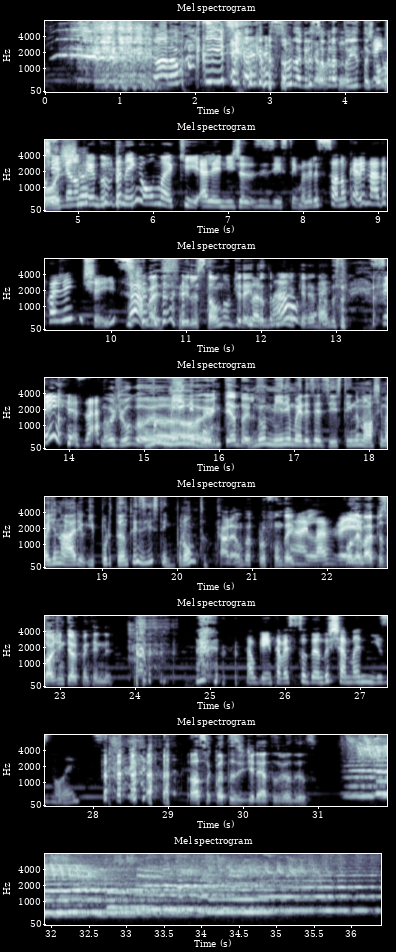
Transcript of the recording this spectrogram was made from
Caramba, que isso, cara? Que absurdo, agressão gratuita. Gente, Como Poxa. eu não tenho dúvida nenhuma que alienígenas existem, mas eles só não querem nada com a gente, é isso? Ah, mas eles estão no direito, eu também não ia Normal, querer é. nada. Sim, exato. Não julgo. No eu, mínimo. Eu, eu entendo eles. No mínimo, eles existem no nosso imaginário e, portanto, existem. Pronto. Caramba, profundo aí. Ai, lá vem. Vou levar o episódio inteiro pra entender. Alguém tava estudando xamanismo, né? Nossa, quantas indiretas, meu Deus.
